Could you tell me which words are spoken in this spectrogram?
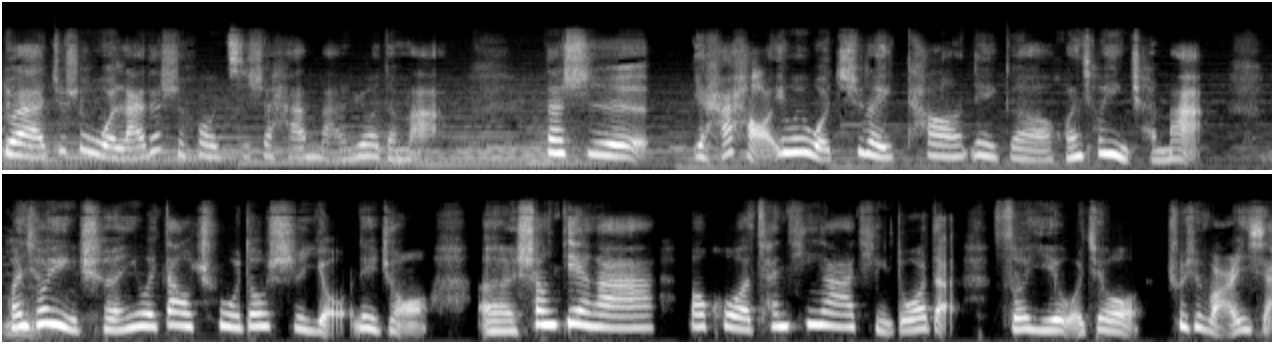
对，就是我来的时候其实还蛮热的嘛，但是也还好，因为我去了一趟那个环球影城嘛。环球影城因为到处都是有那种呃商店啊，包括餐厅啊，挺多的，所以我就出去玩一下，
